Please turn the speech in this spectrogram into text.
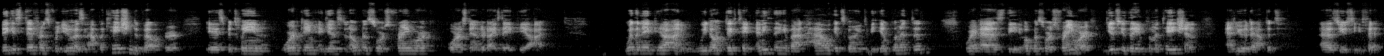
biggest difference for you as an application developer is between working against an open source framework or a standardized API. With an API, we don't dictate anything about how it's going to be implemented, whereas the open source framework gives you the implementation and you adapt it as you see fit.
